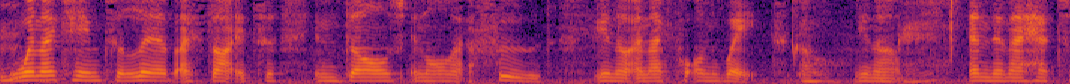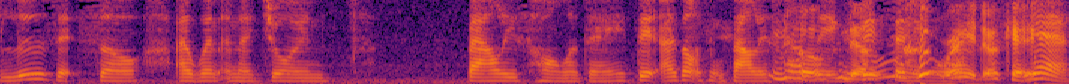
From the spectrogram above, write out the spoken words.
When I mm. came to live, I started to indulge in all that food, you know, and I put on weight. Oh, you know, okay. and then I had to lose it. So I went and I joined Bally's Holiday. They, I don't think Bally's No, Holiday no. exists anymore. Right, okay. Yeah,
